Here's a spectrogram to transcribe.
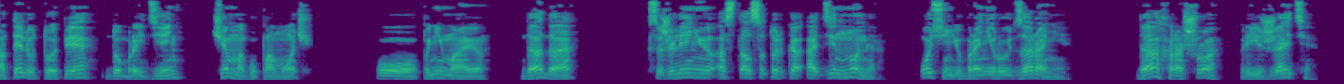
Отель Утопия, добрый день. Чем могу помочь? О, понимаю. Да-да. К сожалению, остался только один номер. Осенью бронируют заранее. Да, хорошо, приезжайте.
